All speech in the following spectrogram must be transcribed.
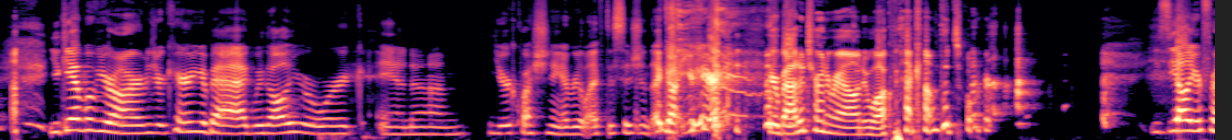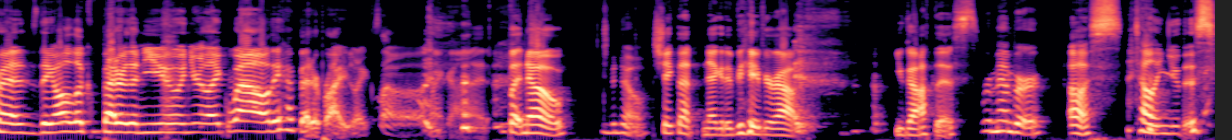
you can't move your arms. You're carrying a bag with all your work, and um, you're questioning every life decision that got you here. You're about to turn around and walk back out the door. you see all your friends; they all look better than you, and you're like, "Wow, they have better projects." Oh my god! But no, But no, shake that negative behavior out. You got this. remember us telling you this.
